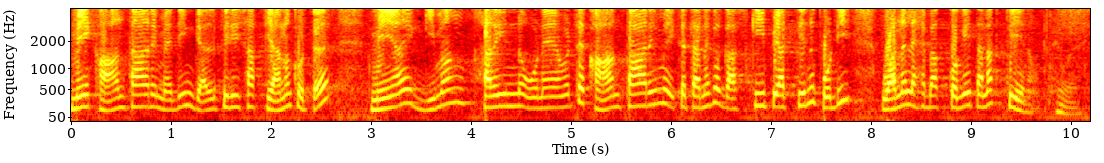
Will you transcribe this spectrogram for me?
මේ කාන්තාරේ මැදින් ගැල් පිරිසක් යනකොට මේ අය ගිමන් හරින්න ඕනෑවට කාන්තාරෙම එක තැනක ගස් කීපයක් තියෙන පොඩි වන ලැබක් වගේ තැනක් තියෙනවා.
